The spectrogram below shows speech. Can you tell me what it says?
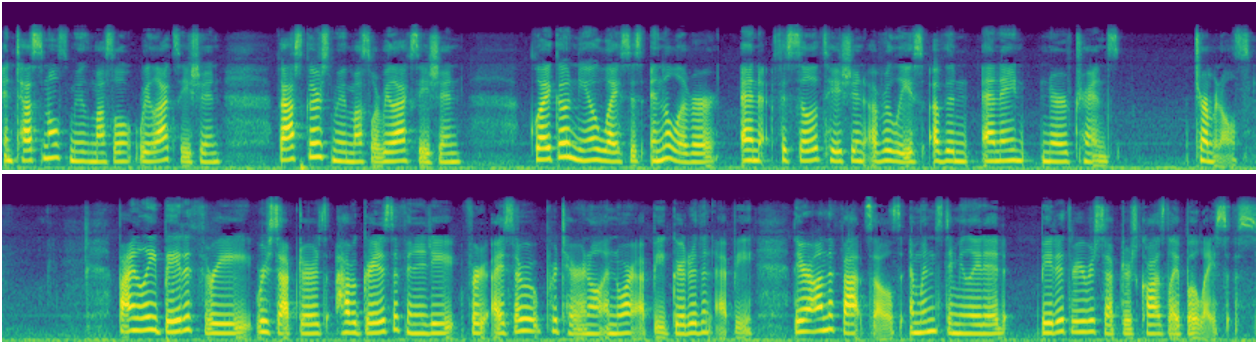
intestinal smooth muscle relaxation, vascular smooth muscle relaxation, glycogenolysis in the liver, and facilitation of release of the NA nerve trans terminals. Finally, beta 3 receptors have a greatest affinity for isoproterenol and norepi greater than epi. They are on the fat cells, and when stimulated, beta 3 receptors cause lipolysis.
